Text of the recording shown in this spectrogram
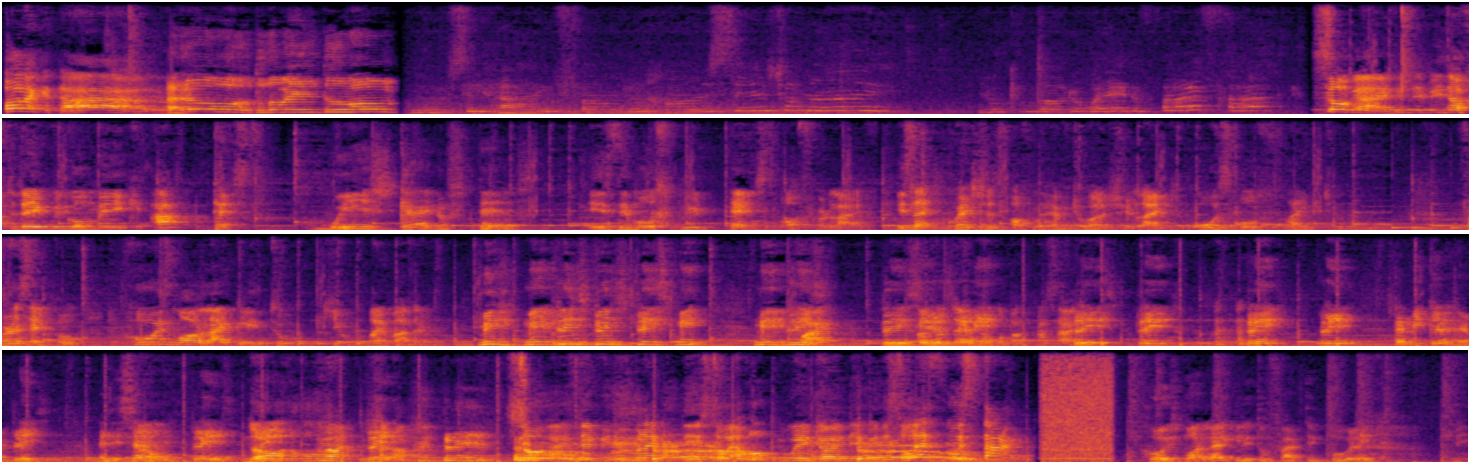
Hola, ¿qué tal? Aló, ¿todo bien? ¿Todo bom? Lucy, how you found your heart set your mind? You can run away the firefly. So guys, in the video of today we're gonna make a test. Which kind of test? Is the most weird test of your life. It's like questions of you have to answer like who is most likely to do. For example, who is more likely to kill my mother? Me, me, please, please, please, me, me, please. Why? Please, seriously, a me. Please, please, please, please. Let me kill her, please. I deserve No. it, please. No, please, no Pokemon. Please, Shut up. please. So guys, the video will like this. So I hope you enjoy the video. So let's go start. Who is more likely to fart in public? Me.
